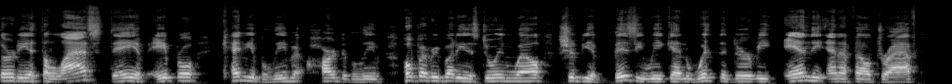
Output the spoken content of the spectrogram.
30th, the last day of April. Can you believe it? Hard to believe. Hope everybody is doing well. Should be a busy weekend with the Derby and the NFL draft.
